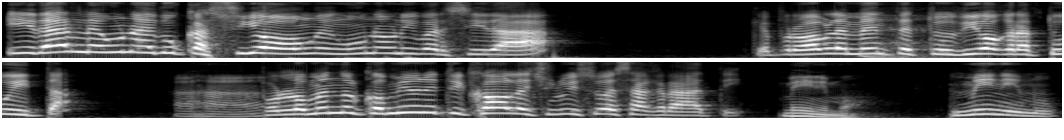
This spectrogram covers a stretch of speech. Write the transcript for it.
y darle una educación en una universidad que probablemente estudió gratuita. Por lo menos el Community College lo hizo esa gratis. Mínimo mínimo.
